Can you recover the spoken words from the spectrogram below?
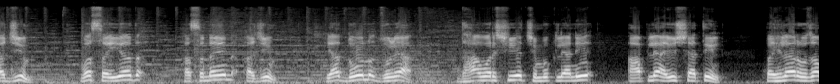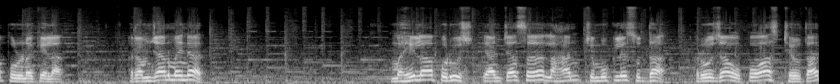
अजीम व सय्यद हसनैन अजीम या दोन जुळ्या दहा वर्षीय चिमुकल्यांनी आपल्या आयुष्यातील पहिला रोजा पूर्ण केला. रमजान महिन्यात महिला पुरुष यांच्यासह लहान चिमुकले सुद्धा रोजा उपवास ठेवतात.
